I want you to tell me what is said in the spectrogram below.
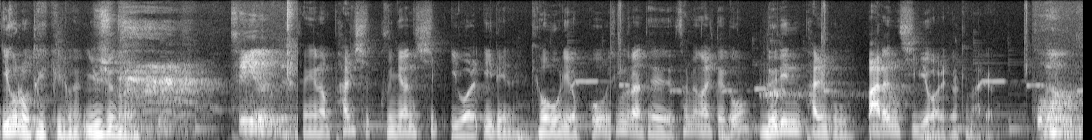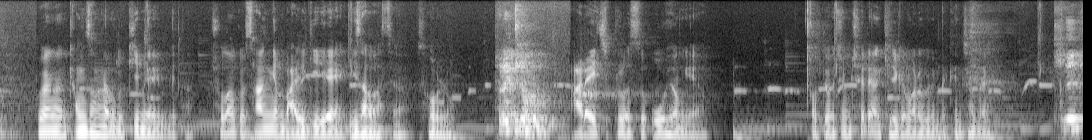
이걸 어떻게 길어요? 유준호요. 생일은? 네. 생일은 89년 12월 1일 겨울이었고 친구들한테 설명할 때도 느린 89, 빠른 12월 이렇게 말해요. 고향은? 고향은 경상남도 김해입니다. 초등학교 4학년 말기에 이사 왔어요. 서울로. 혈액형은? RH 플러스 O형이에요. 어때요? 지금 최대한 길게 말하고 있는데 괜찮아요? 키는?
